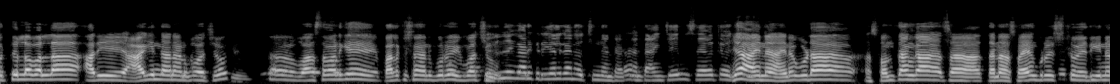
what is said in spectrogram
ఒత్తిళ్ళ వల్ల అది ఆగిందని అనుకోవచ్చు. వాస్తవానికి బాలకృష్ణ గారికి కూడా ఇవ్వచ్చు. ఆయన. ఆయన కూడా సొంతంగా తన స్వయం కృషితో ఎదిగిన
